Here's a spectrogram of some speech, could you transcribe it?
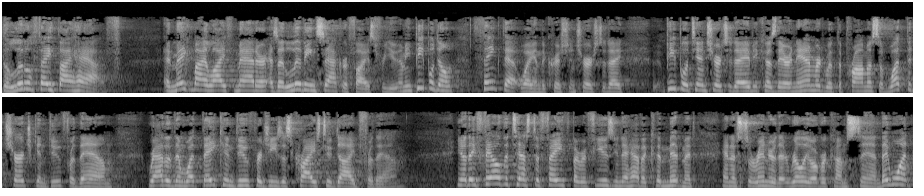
the little faith I have, and make my life matter as a living sacrifice for you. I mean, people don't think that way in the Christian church today. People attend church today because they're enamored with the promise of what the church can do for them rather than what they can do for Jesus Christ who died for them. You know, they fail the test of faith by refusing to have a commitment and a surrender that really overcomes sin. They want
